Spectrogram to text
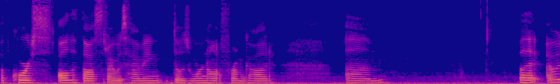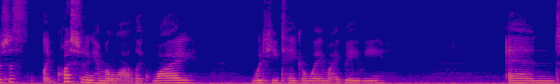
of course, all the thoughts that I was having, those were not from God. Um, but I was just like questioning him a lot. Like, why would he take away my baby? And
